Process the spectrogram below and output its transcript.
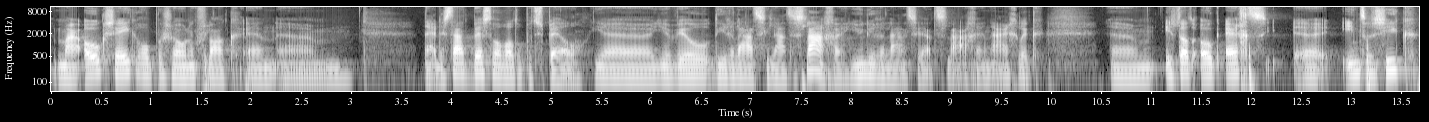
maar ook zeker op persoonlijk vlak. En um, nou, er staat best wel wat op het spel. Je, je wil die relatie laten slagen, jullie relatie laten slagen. En eigenlijk um, is dat ook echt uh, intrinsiek,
